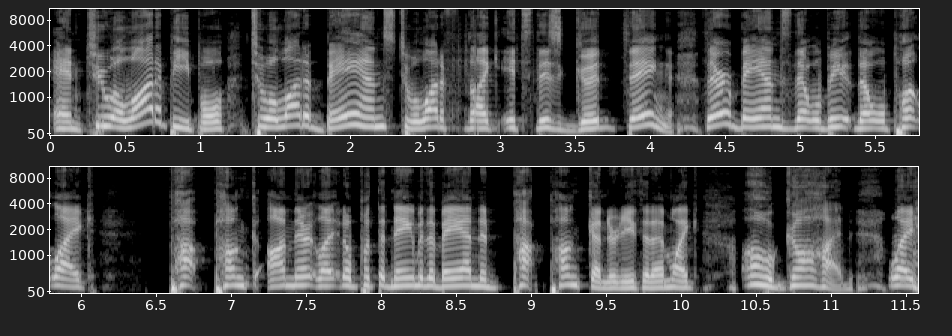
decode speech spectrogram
and to a lot of people, to a lot of bands, to a lot of like, it's this good thing. There are bands that will be that will put like pop punk on there like it'll put the name of the band and pop punk underneath it i'm like oh god like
